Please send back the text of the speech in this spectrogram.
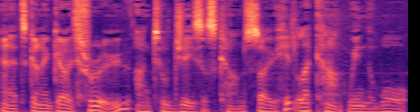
And it's going to go through until Jesus comes. So Hitler can't win the war.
